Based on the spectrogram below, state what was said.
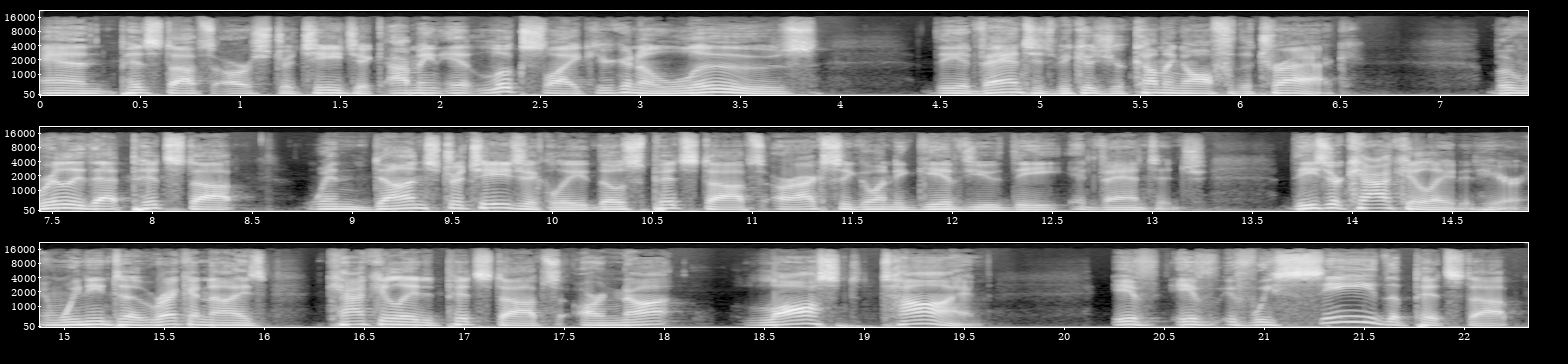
and pit stops are strategic. I mean, it looks like you're going to lose the advantage because you're coming off of the track. But really, that pit stop, when done strategically, those pit stops are actually going to give you the advantage. These are calculated here, and we need to recognize calculated pit stops are not lost time. If if if we see the pit stop,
